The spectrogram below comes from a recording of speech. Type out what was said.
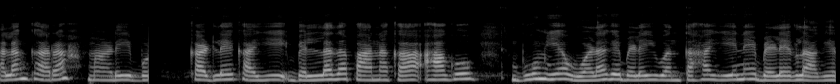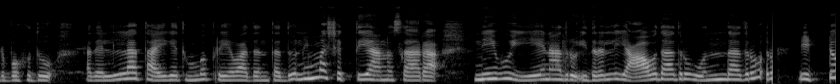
ಅಲಂಕಾರ ಮಾಡಿ ಕಡಲೆಕಾಯಿ, ಬೆಲ್ಲದ ಪಾನಕ ಹಾಗೂ ಭೂಮಿಯ ಒಳಗೆ ಬೆಳೆಯುವಂತಹ ಏನೇ ಬೆಳೆಗಳಾಗಿರಬಹುದು ಅದೆಲ್ಲ ತಾಯಿಗೆ ತುಂಬ ಪ್ರಿಯವಾದಂಥದ್ದು. ನಿಮ್ಮ ಶಕ್ತಿಯ ಅನುಸಾರ ನೀವು ಏನಾದರೂ ಇದರಲ್ಲಿ ಯಾವುದಾದ್ರೂ ಒಂದಾದರೂ ಇಟ್ಟು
